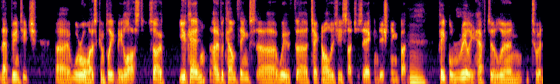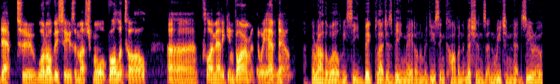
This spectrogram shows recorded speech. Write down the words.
that vintage uh, were almost completely lost. So you can overcome things uh, with uh, technology such as air conditioning, but mm. people really have to learn to adapt to what obviously is a much more volatile uh, climatic environment that we have now. Around the world, we see big pledges being made on reducing carbon emissions and reaching net zero,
